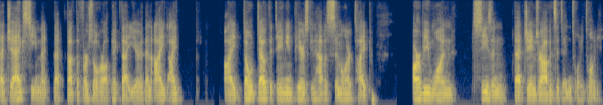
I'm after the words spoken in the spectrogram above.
that Jags team that that got the first overall pick that year, then I I I don't doubt that Dameon Pierce can have a similar type RB1 season that James Robinson did in 2020.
